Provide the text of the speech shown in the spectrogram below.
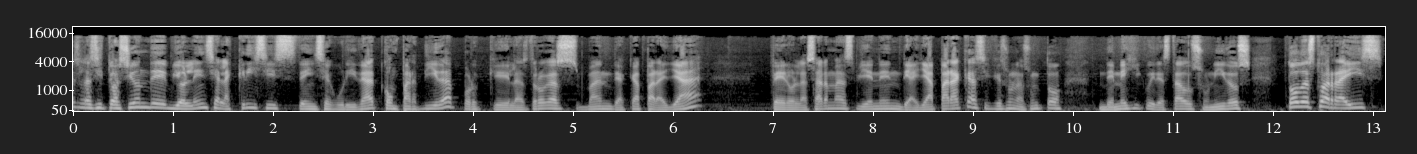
pues, la situación de violencia, la crisis de inseguridad compartida, porque las drogas van de acá para allá, pero las armas vienen de allá para acá, así que es un asunto de México y de Estados Unidos. Todo esto a raíz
